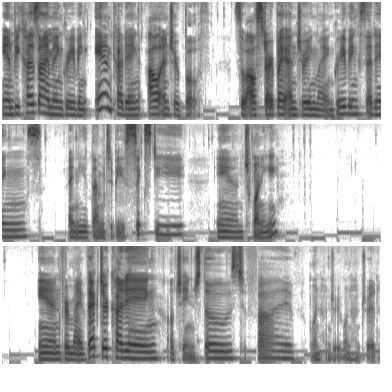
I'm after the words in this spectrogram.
And because I'm engraving and cutting, I'll enter both. So I'll start by entering my engraving settings. I need them to be 60 and 20. And for my vector cutting, I'll change those to 5, 100, 100.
